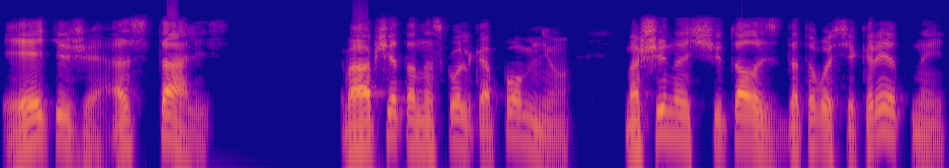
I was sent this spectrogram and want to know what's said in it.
Эти же остались. Вообще-то, насколько помню, машина считалась до того секретной,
